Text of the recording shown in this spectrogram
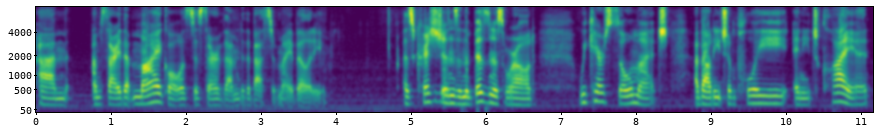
Um, I'm sorry, that my goal is to serve them to the best of my ability. As Christians in the business world, we care so much about each employee and each client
